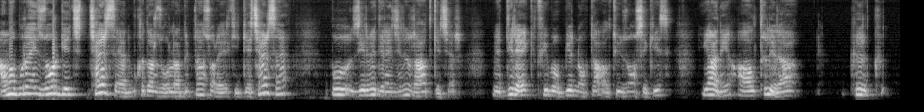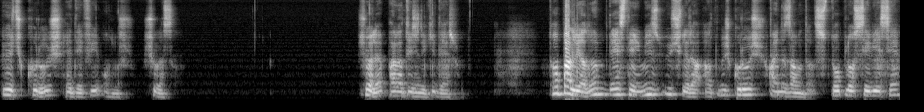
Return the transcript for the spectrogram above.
Ama burayı zor geçerse yani bu kadar zorlandıktan sonra eğer ki geçerse bu zirve direncini rahat geçer. Ve direkt Fibo 1.618 yani 6 lira 43 kuruş hedefi olur. Şurası. Şöyle parantezindeki değer. Toparlayalım. Desteğimiz 3 lira 60 kuruş. Aynı zamanda stop loss seviyesi.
